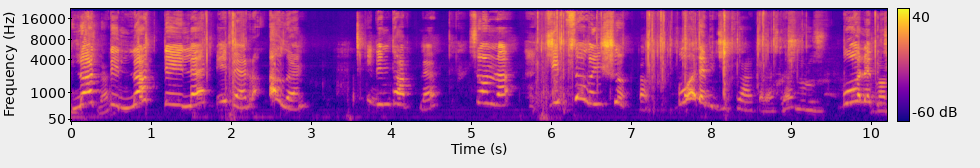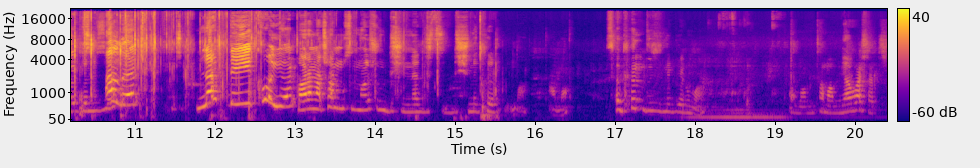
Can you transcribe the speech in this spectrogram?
latte, latte ile biber alın. Gidin tatlı. Sonra cips alın şu. Bak böyle bir cips arkadaşlar. Açıyoruz. Böyle bir cips alın. Latteyi koyun. Baran açar mısın bana şunu dişine dişini kırma. Sakın dişini kırma. Tamam tamam yavaş aç.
